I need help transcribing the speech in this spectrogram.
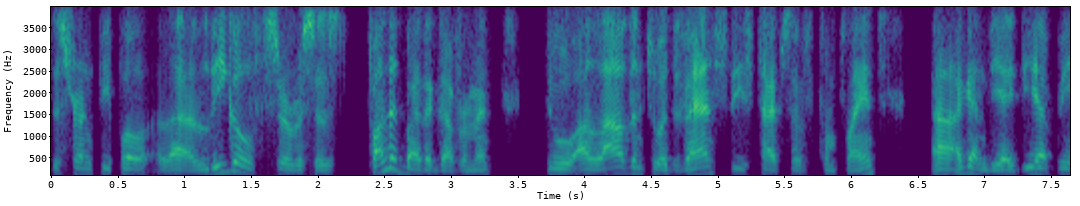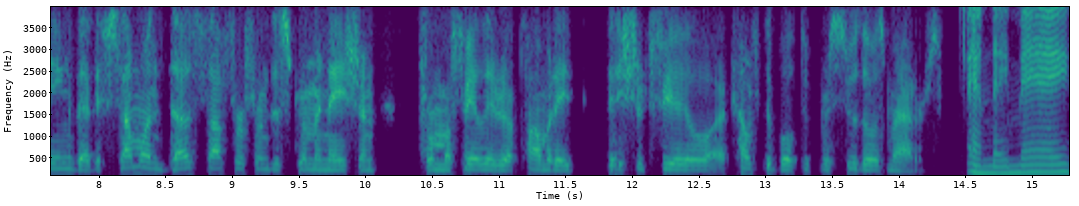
to certain people uh, legal services funded by the government to allow them to advance these types of complaints. Uh, again, the idea being that if someone does suffer from discrimination, from a failure to accommodate, they should feel uh, comfortable to pursue those matters. And they may.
